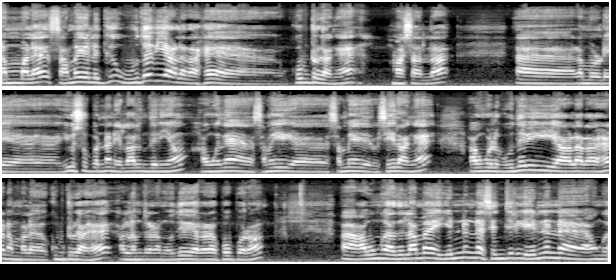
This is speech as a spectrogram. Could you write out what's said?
நம்மளை சமையலுக்கு உதவியாளராக கூப்பிட்ருக்காங்க மசாலா நம்மளுடைய யூசுப் அண்ணன் எல்லாருக்கும் தெரியும். அவங்க தான் சமைய சமையல் செய்கிறாங்க அவங்களுக்கு உதவியாளராக நம்மளை கூப்பிட்ருக்காங்க அல்ஹம்துல்லா நம்ம உதவியாளராக போக போகிறோம் அவங்க அது இல்லாமல் என்னென்ன செஞ்சிரு என்னென்ன அவங்க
